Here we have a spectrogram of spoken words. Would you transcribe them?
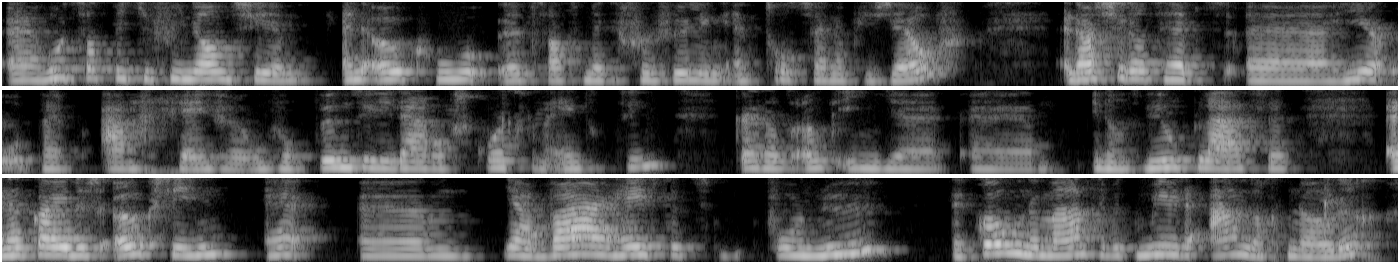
Uh, hoe het zat met je financiën en ook hoe het zat met de vervulling en trots zijn op jezelf. En als je dat hebt, hierop hebt aangegeven, hoeveel punten je daarop scoort van 1 tot 10, kan je dat ook in, je, uh, in dat wiel plaatsen. En dan kan je dus ook zien, hè, um, ja, waar heeft het voor nu, de komende maand heb ik meer de aandacht nodig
